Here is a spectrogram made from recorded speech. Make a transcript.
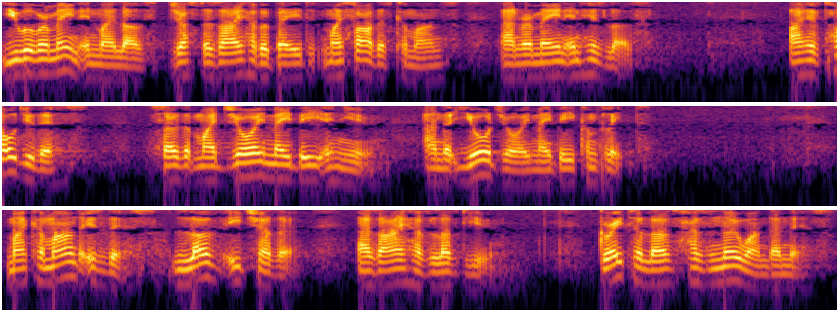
you will remain in my love, just as I have obeyed my Father's commands and remain in his love. I have told you this so that my joy may be in you and that your joy may be complete. My command is this love each other as I have loved you. Greater love has no one than this,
